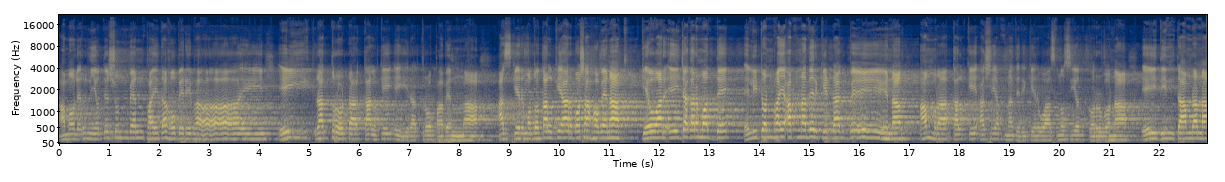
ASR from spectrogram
আমলের নিয়তে শুনবেন, ফায়দা হবে রে ভাই। এই রাত্রটা কালকে, এই রাত্র পাবেন না। আজকের মতো কালকে আর বসা হবে না। কেউ আর এই জায়গার মধ্যে এ লিটন ভাই আপনাদেরকে ডাকবে না। আমরা কালকে আসি আপনাদেরকে ওয়াজ নসিহত করব না। এই দিনটা আমরা না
